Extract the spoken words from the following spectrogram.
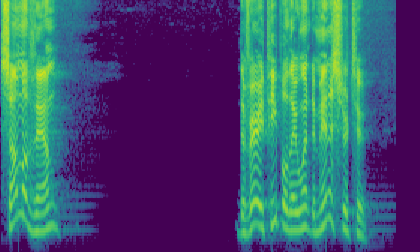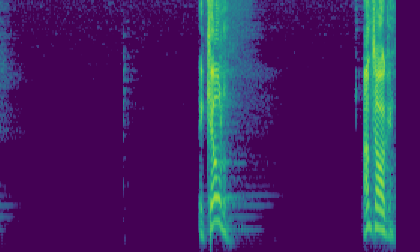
Some of them, the very people they went to minister to, they killed them. I'm talking,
